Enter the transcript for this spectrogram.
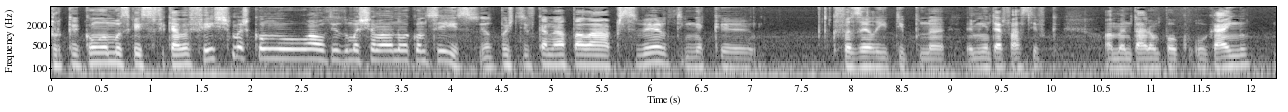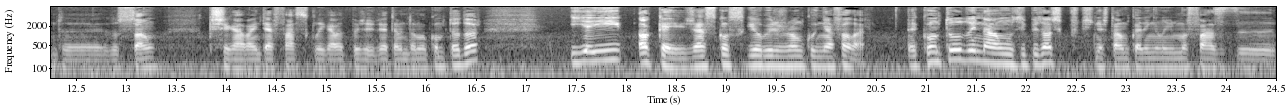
Porque com a música isso ficava fixe, mas com o áudio de uma chamada não acontecia isso. Eu depois tive que andar para lá a perceber, tinha que, que fazer ali, tipo, na, na minha interface, tive que aumentar um pouco o ganho de- do som que chegava à interface que ligava depois diretamente ao meu computador. E aí, ok, já se conseguiu ouvir o João Cunha a falar. Eh, Contudo, ainda há uns episódios porque ainda está um bocadinho ali numa fase de.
